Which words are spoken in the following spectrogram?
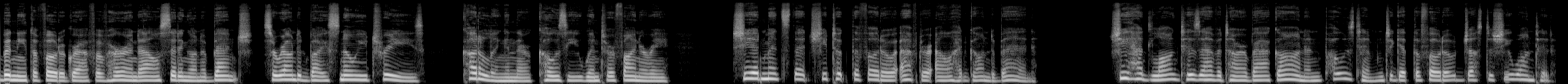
beneath a photograph of her and Al sitting on a bench surrounded by snowy trees, cuddling in their cozy winter finery, she admits that she took the photo after Al had gone to bed. She had logged his avatar back on and posed him to get the photo just as she wanted.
